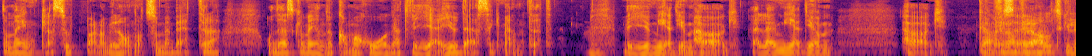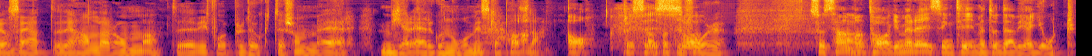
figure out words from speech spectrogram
de enkla supparna och vill ha något som är bättre. Och där ska man ändå komma ihåg att vi är ju det segmentet. Mm. Vi är ju medium hög, eller medium hög. Ja, framförallt skulle jag säga att det handlar om att eh, vi får produkter som är mer ergonomiska paddla. Ja, ja precis. Alltså att du får så sammantaget med racingteamet och det vi har gjort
